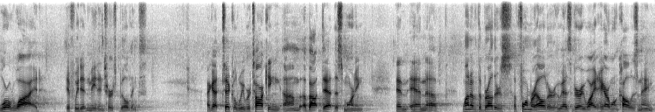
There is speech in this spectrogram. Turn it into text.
worldwide, if we didn't meet in church buildings. I got tickled. We were talking um, about debt this morning, and, and uh, one of the brothers, a former elder who has very white hair, I won't call his name,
